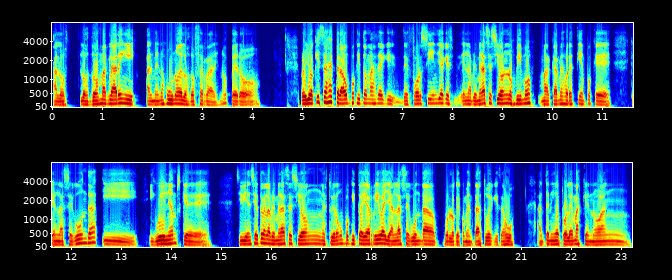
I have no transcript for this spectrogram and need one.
a los, los dos McLaren y al menos uno de los dos Ferraris, ¿no? Pero, pero yo quizás esperaba un poquito más de, de Force India, que en la primera sesión los vimos marcar mejores tiempos que, que en la segunda, y, y Williams, que si bien cierto que en la primera sesión estuvieron un poquito ahí arriba, ya en la segunda, por lo que comentabas tú, que quizás han tenido problemas que no han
